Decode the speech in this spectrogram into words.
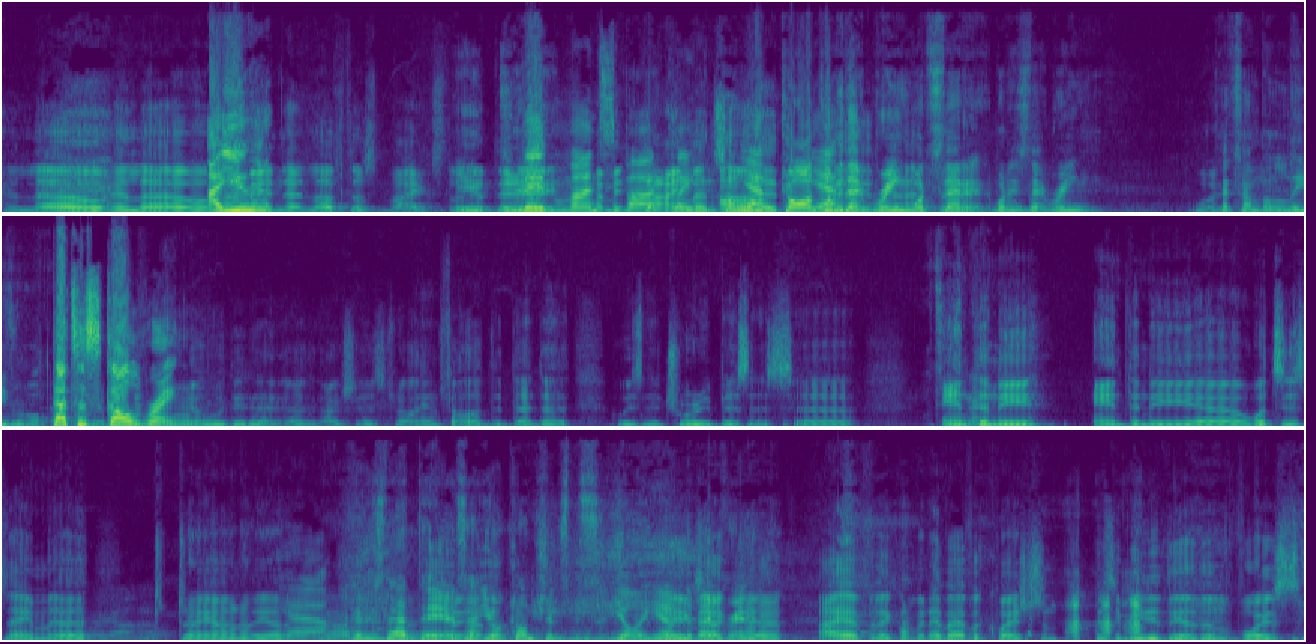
Hello, hello. Are you- I mean, I love those mics. Look You at do. this. The- mine's I mean, sparkly. diamonds Oh, on yeah. it. God, Yeah. look at that Is it ring. What's that? What is that ring? Well, That's come- unbelievable. That's a skull You ring. know who did it? Uh, actually, Australian fellow did that. Uh, who's in the jewelry business? Uh, his Anthony. Anthony. Uh, what's his name? Uh, Troiano. Yeah. Yeah. Oh, who's that Yeah, there? Is that your conscience yelling Yeah, out in the exactly. background? Yeah. I have like whenever I have a question, there's immediately a little voice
